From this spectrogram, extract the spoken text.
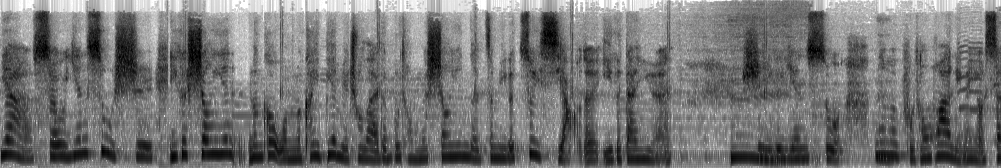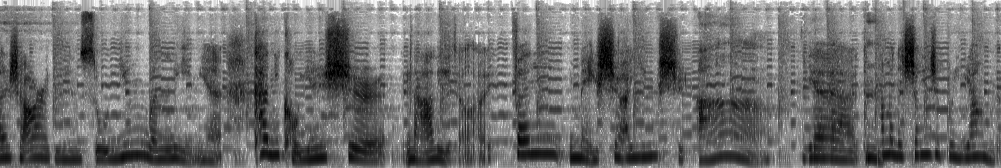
，Yeah，so 音素是一个声音能够我们可以辨别出来的不同的声音的这么一个最小的一个单元，嗯是一个因素。那么普通话里面有三十二个因素，英文里面看你口音是哪里的，分美式和英式。啊，Yeah，嗯他们的声音是不一样的。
